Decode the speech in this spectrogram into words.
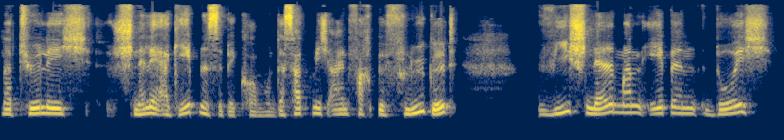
natürlich schnelle Ergebnisse bekommen. Und das hat mich einfach beflügelt, wie schnell man eben durch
